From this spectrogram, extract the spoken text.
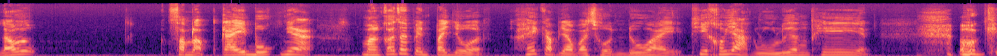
แล้ว สำหรับไกด์บุ๊กเนี่ย มันก็จะเป็นประโยชน์ให้กับเยาวชนด้วย ที่เขาอยากรู้เรื่องเพศ โอเค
